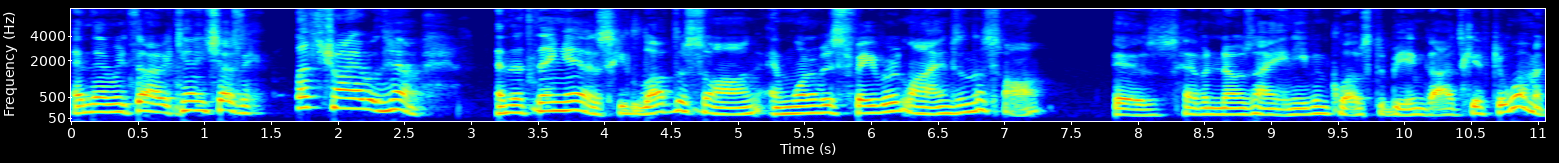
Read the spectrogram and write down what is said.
and then we thought Kenny Chesney, let's try it with him. And the thing is, he loved the song, and one of his favorite lines in the song is Heaven knows I ain't even close to being God's gift to woman.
